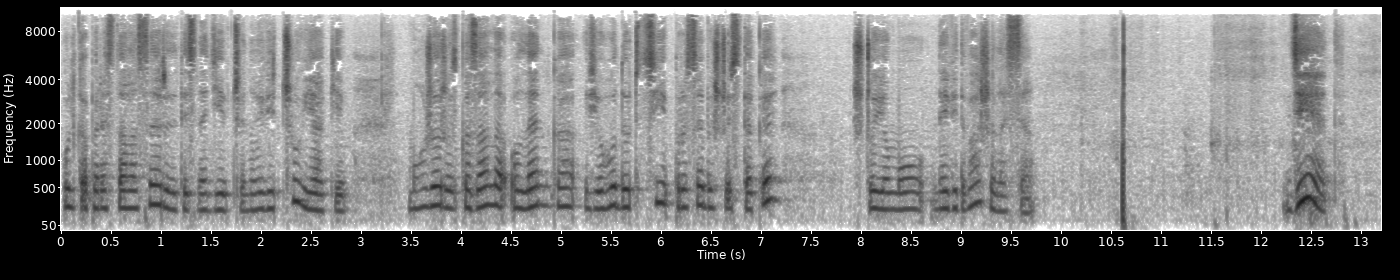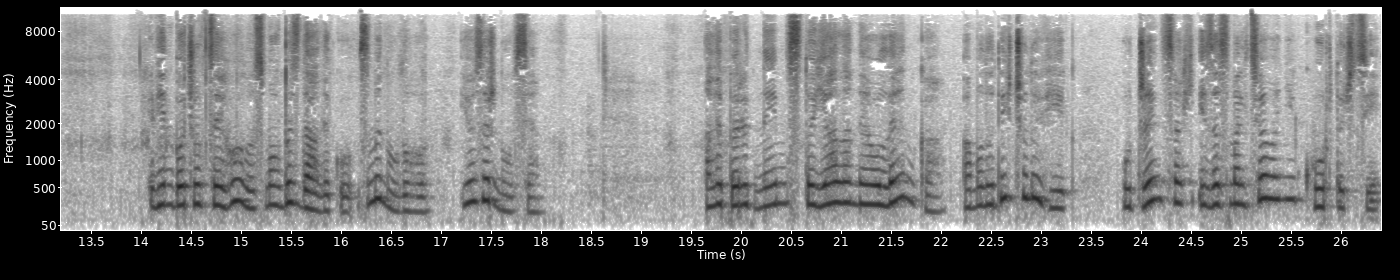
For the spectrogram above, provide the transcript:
Олька перестала сердитись на дівчину і відчув Яків, може, розказала Оленка його дочці про себе щось таке, що йому не відважилася. Дід. Він почув цей голос, мов би здалеку, з минулого, і озирнувся. Але перед ним стояла не Оленка, а молодий чоловік у джинсах і засмальцьованій курточці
